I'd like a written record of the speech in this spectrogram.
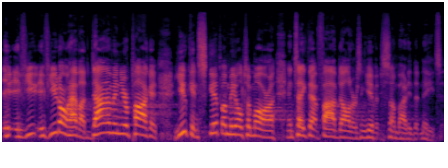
if you, if you don't have a dime in your pocket, you can skip a meal tomorrow and take that $5 and give it to somebody that needs it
